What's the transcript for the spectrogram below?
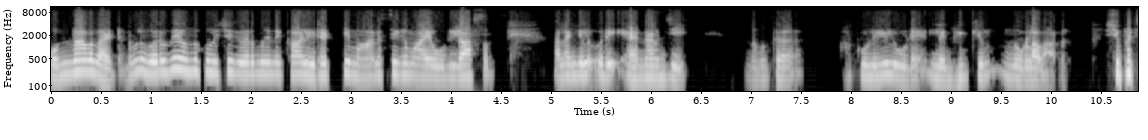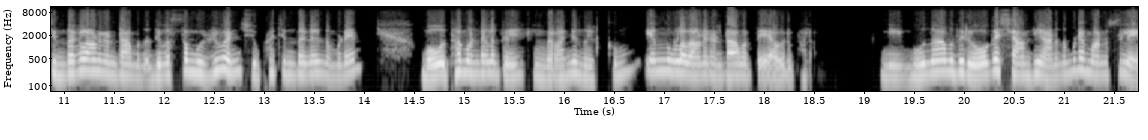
ഒന്നാമതായിട്ട് നമ്മൾ വെറുതെ ഒന്ന് കുളിച്ചു കയറുന്നതിനേക്കാൾ ഇരട്ടി മാനസികമായ ഉല്ലാസം അല്ലെങ്കിൽ ഒരു എനർജി നമുക്ക് ആ കുളിയിലൂടെ ലഭിക്കും എന്നുള്ളതാണ്. ശുഭചിന്തകളാണ് രണ്ടാമത്. ദിവസം മുഴുവൻ ശുഭചിന്തകൾ നമ്മുടെ ബോധമണ്ഡലത്തിൽ നിറഞ്ഞു നിൽക്കും എന്നുള്ളതാണ് രണ്ടാമത്തെ ആ ഒരു ഫലം. ഇനി മൂന്നാമത് രോഗശാന്തിയാണ്. നമ്മുടെ മനസ്സിലെ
